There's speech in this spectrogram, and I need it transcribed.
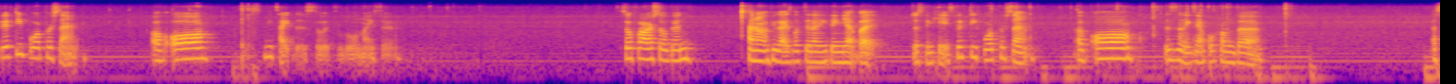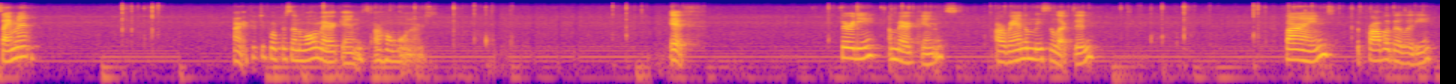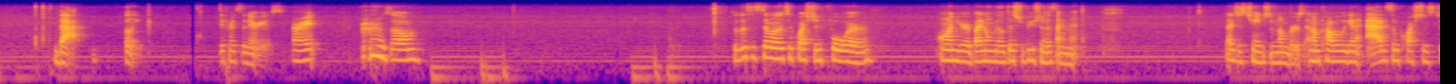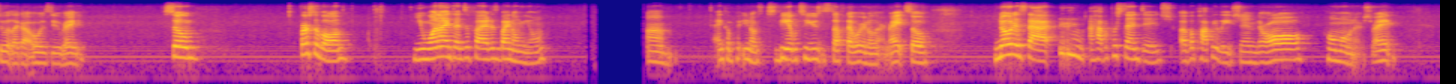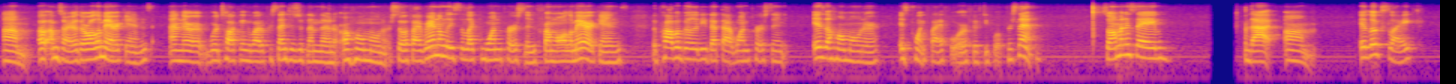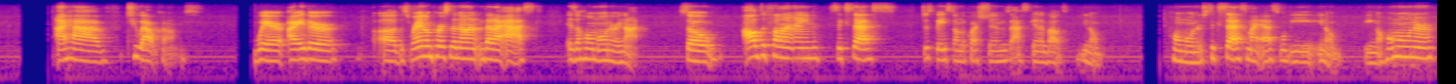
54% of all. Let me type this so it's a little nicer. So far, so good. I don't know if you guys looked at anything yet, but just in case, 54% of all. This is an example from the assignment. All right, 54% of all Americans are homeowners. If 30 Americans are randomly selected, find the probability that blank. Different scenarios, all right? so So this is similar to question four on your binomial distribution assignment. I just changed some numbers and I'm probably going to add some questions to it like I always do, right? So first of all, you want to identify it as binomial um, and you know, to be able to use the stuff that we're going to learn, right? So notice that I have a percentage of a population. They're all homeowners, right? um, oh, I'm sorry, they're all Americans, and they're, we're talking about a percentage of them that are homeowners. So if I randomly select one person from all Americans, the probability that that one person is a homeowner is 0.54 or 54%. So I'm going to say that um, it looks like I have two outcomes where either uh, this random person on, that I ask is a homeowner or not. So I'll define success just based on the questions asking about, you know, homeowner success. My S will be, you know, being a homeowner.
